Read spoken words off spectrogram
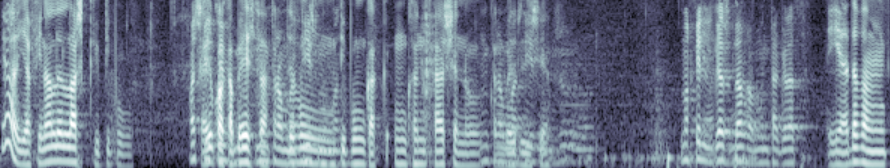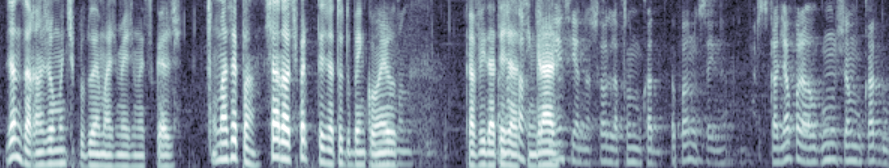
Yeah, e afinal ele acho que tipo Acho caiu com a cabeça, Um teve um mano. tipo um, um concussion no Um traumatismo. Mas aquele gajo dava muita graça. Yeah, dava já nos arranjou muitos problemas mesmo esse gajo. Mas é pá, shoutout, espero que esteja tudo bem com ele, Mano, que a vida a esteja a nossa singrar. experiência na escola foi um bocado. Epá, não sei, né? Se calhar para alguns é um bocado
